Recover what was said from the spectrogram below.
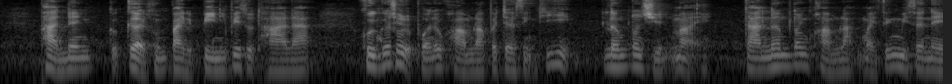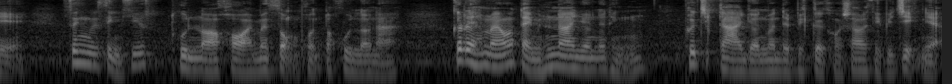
7 ผ่านเดือนเกิดคุณไปหรือปีนี้ปีสุดท้ายแล้ว คุณก็จะหลุดพ้นจากความรักไปเจอสิ่งที่เริ่มต้นชีวิตใหม่ การเริ่มต้นความรักใหม่ซึ่งมีเสน่ห์ซึ่งเป็นสิ่งที่คุณรอคอยมันส่งผลต่อคุณแล้วนะ ก็เลยทำให้ว่าแต่มิถุนายนจนถึงพฤศจิกายนวันเดือนปีเกิดของชาวราศีพิจิกเนี่ย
